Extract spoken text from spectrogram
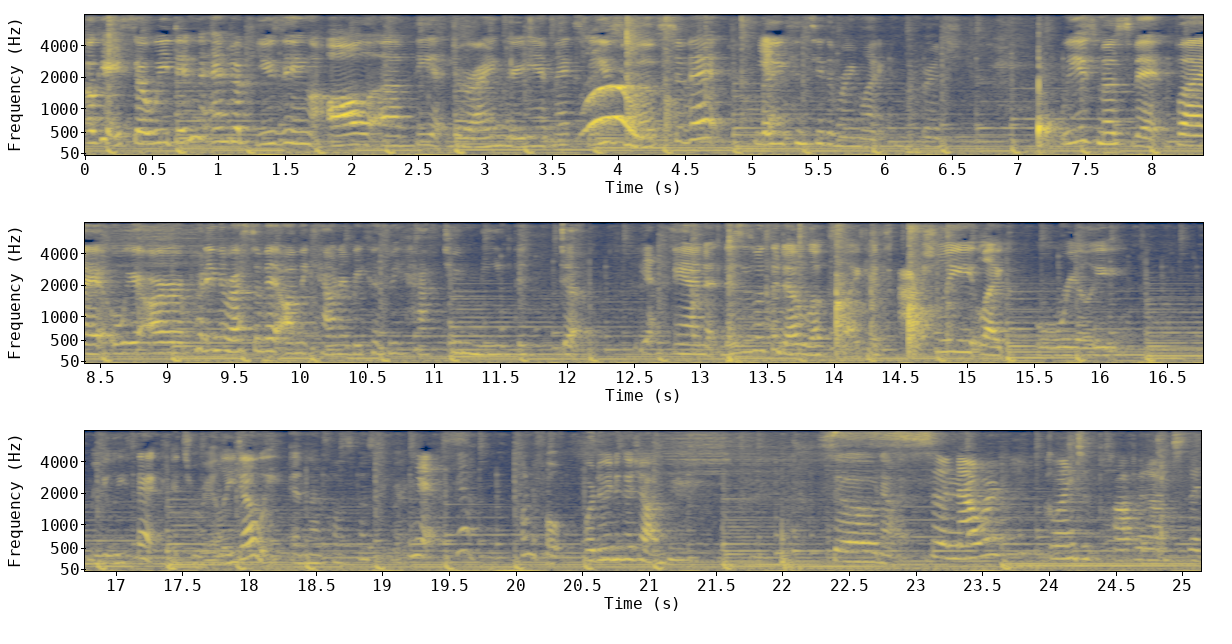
Okay, so we didn't end up using all of the dry ingredient mix. We used most of it. But you can see the ring light in the fridge. We used most of it, but we are putting the rest of it on the counter because we have to knead the dough. Yes. And this is what the dough looks like. It's actually like really, really thick. It's really doughy, and that's how it's supposed to be, right? Yes. Yeah, wonderful. We're doing a good job. So now, So now we're going to plop it onto the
